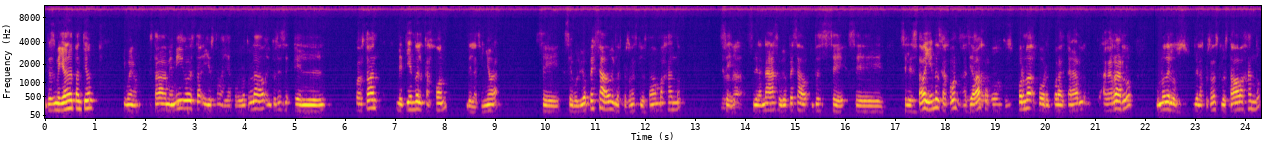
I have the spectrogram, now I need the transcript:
Entonces me llevan al panteón y bueno, estaba mi amigo y yo estaba allá por el otro lado. Entonces, el, cuando estaban metiendo el cajón de la señora, se, se volvió pesado y las personas que lo estaban bajando, De se- la nada. de la nada se volvió pesado. Entonces se, se, se les estaba yendo el cajón hacia abajo. Entonces, por, no- por, por agarrarlo, agarrarlo, uno de, los, de las personas que lo estaba bajando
